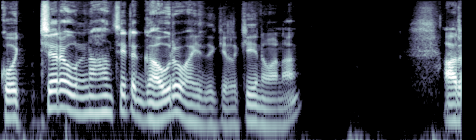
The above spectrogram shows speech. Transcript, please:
කොච්චර උන්වහන්සේට ගෞරවයිද කියලා කියනවා නම් අර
